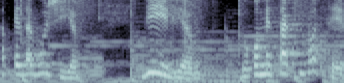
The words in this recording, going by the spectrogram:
a pedagogia. Vivian, vou começar com você.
